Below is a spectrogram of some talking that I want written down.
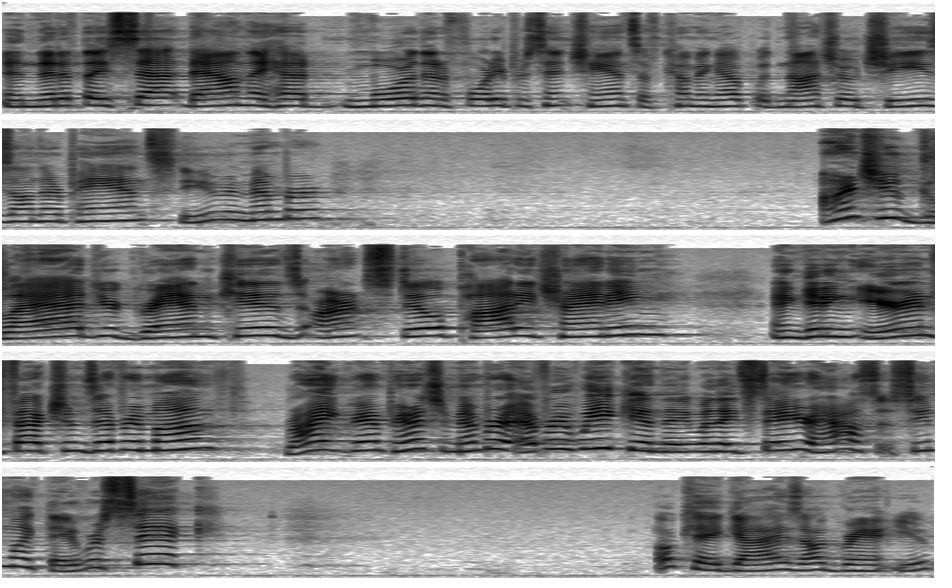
And that if they sat down, they had more than a 40% chance of coming up with nacho cheese on their pants? Do you remember? Aren't you glad your grandkids aren't still potty training and getting ear infections every month? Right? Grandparents, remember every weekend they, when they'd stay at your house, it seemed like they were sick. Okay, guys, I'll grant you,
